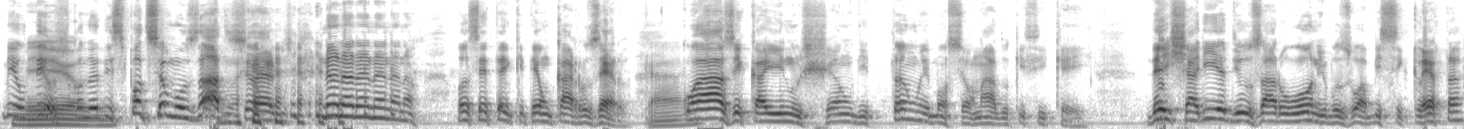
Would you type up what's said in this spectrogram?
Meu, Meu Deus, quando eu disse, pode ser um usado, seu Hermes. não, não, não, não, não, não. Você tem que ter um carro zero. Cara. Quase caí no chão de tão emocionado que fiquei deixaria de usar o ônibus ou a bicicleta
